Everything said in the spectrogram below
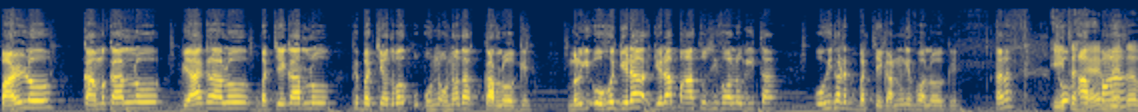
ਪੜ ਲਓ ਕੰਮ ਕਰ ਲਓ ਵਿਆਹ ਕਰਾ ਲਓ ਬੱਚੇ ਕਰ ਲਓ ਫਿਰ ਬੱਚਿਆਂ ਤੋਂ ਬਾਅਦ ਉਹਨਾਂ ਦਾ ਕਰ ਲਓ ਅੱਗੇ। ਮਤਲਬ ਕਿ ਉਹ ਜਿਹੜਾ ਜਿਹੜਾ ਪਾਥ ਤੁਸੀਂ ਫੋਲੋ ਕੀਤਾ ਉਹੀ ਤੁਹਾਡੇ ਬੱਚੇ ਕਰਨਗੇ ਫੋਲੋ ਅੱਗੇ। ਹੈਨਾ? ਇਹ ਤਾਂ ਹੈ ਮੈਂ ਤਾਂ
